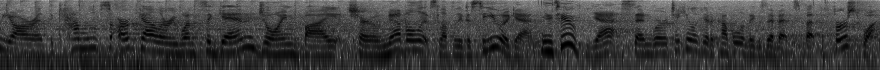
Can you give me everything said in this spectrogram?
we are at the Kamloops Art Gallery once again, joined by Charo Neville. It's lovely to see you again. You too. Yes, and we're taking a look at a couple of exhibits, but the first one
